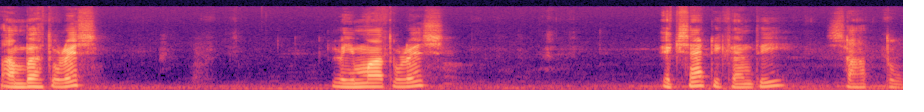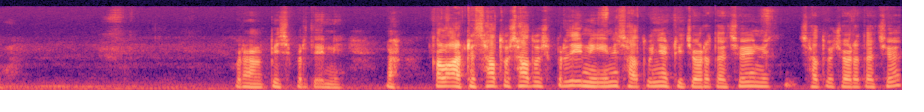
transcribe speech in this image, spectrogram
tambah tulis. 5 tulis. X nya diganti 1 kurang lebih seperti ini. Nah kalau ada satu-satu seperti ini ini satunya dicoret aja ini satu coret aja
